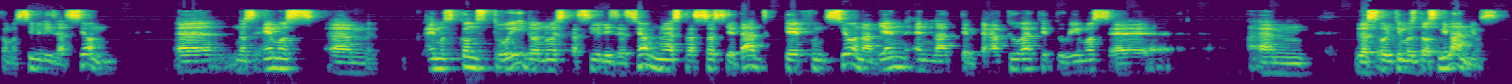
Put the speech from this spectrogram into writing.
como civilización, nos hemos, em, hemos construido nuestra civilización, nuestra sociedad, que funciona bien en la temperatura que tuvimos um, los últimos dos mil años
